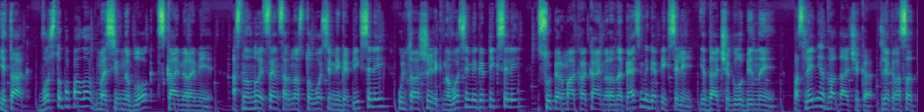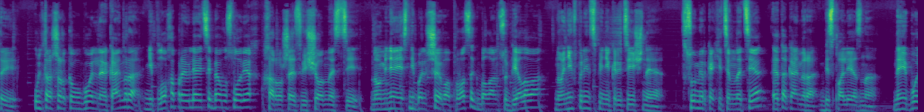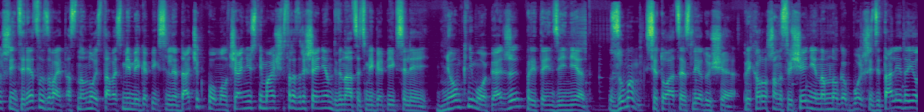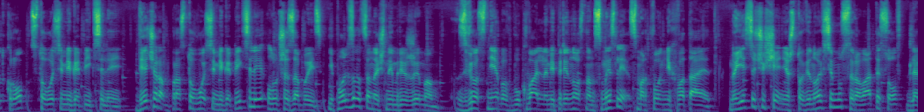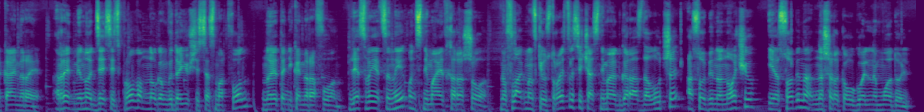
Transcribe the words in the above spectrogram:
Итак, вот что попало в массивный блок с камерами. Основной сенсор на 108 мегапикселей, ультраширик на 8 мегапикселей, супер макрокамера на 5 мегапикселей и датчик глубины. Последние два датчика для красоты. Ультраширокоугольная камера неплохо проявляет себя в условиях хорошей освещенности. Но у меня есть небольшие вопросы к балансу белого, но они в принципе не критичные. В сумерках и темноте эта камера бесполезна. Наибольший интерес вызывает основной 108 мегапиксельный датчик по умолчанию снимающий с разрешением 12 мегапикселей. Днем к нему опять же претензий нет. Зумом ситуация следующая. При хорошем освещении намного больше деталей дает кроп 108 мегапикселей. Вечером про 108 мегапикселей лучше забыть и пользоваться ночным режимом. Звезд неба в буквальном и переносном смысле смартфон не хватает. Но есть ощущение, что виной всему сыроватый софт для камеры. Redmi Note 10 Pro во многом выдающийся смартфон, но это не камерафон. Для своей цены он снимает хорошо, но флагманские устройства сейчас снимают гораздо лучше, особенно ночью и особенно на широкоугольный модуль.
